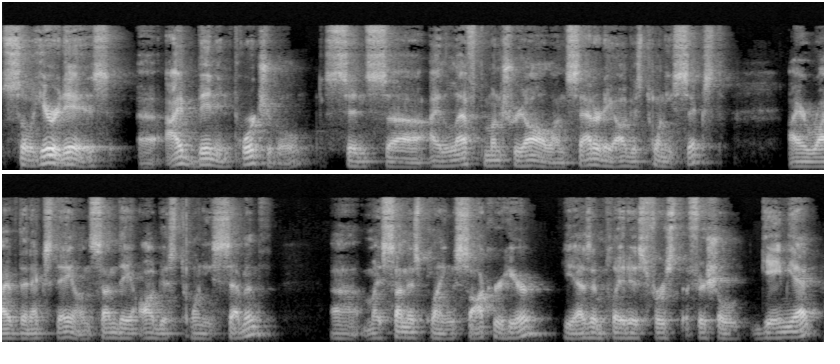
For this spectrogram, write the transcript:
so here it is. Uh, I've been in Portugal since uh, I left Montreal on Saturday, August 26th. I arrived the next day on Sunday, August 27th. Uh, my son is playing soccer here. He hasn't played his first official game yet.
